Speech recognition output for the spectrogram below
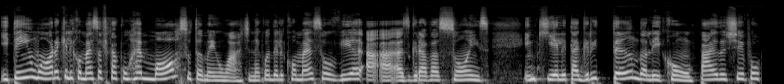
E tem uma hora que ele começa a ficar com remorso também, o Art, né? Quando ele começa a ouvir a- a- as gravações em que ele tá gritando ali com o pai, do tipo.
